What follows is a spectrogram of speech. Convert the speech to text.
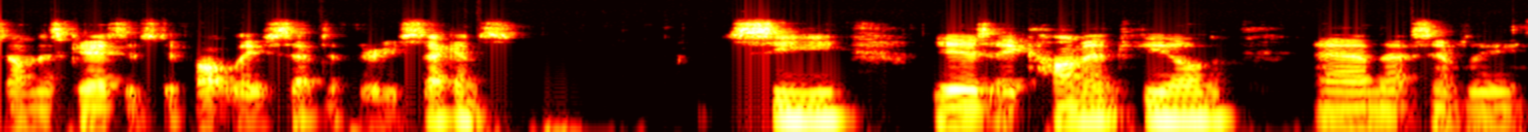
So in this case, it's defaultly set to 30 seconds. C is a comment field, and that simply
